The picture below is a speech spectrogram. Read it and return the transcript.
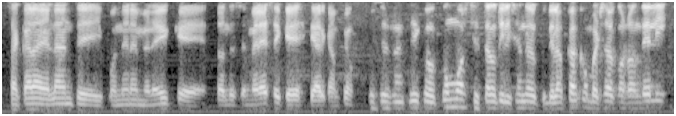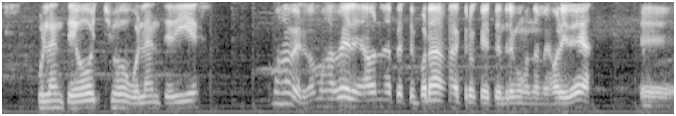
sacar adelante y poner a MLE que donde se merece, que es quedar campeón. José Francisco, ¿cómo se está utilizando de lo que has conversado con Rondelli? ¿Volante 8, volante 10? Vamos a ver, vamos a ver. Ahora en la pretemporada creo que tendremos una mejor idea. Eh,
